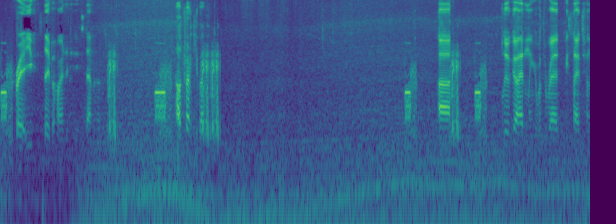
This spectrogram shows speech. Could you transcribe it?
Freya, you can stay behind if you need stamina. I'll try and keep up. Uh, Blue, go ahead and link her with the red, besides friendly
